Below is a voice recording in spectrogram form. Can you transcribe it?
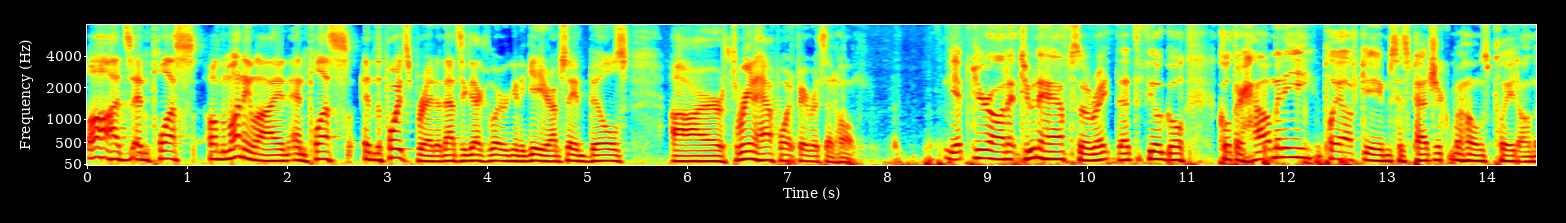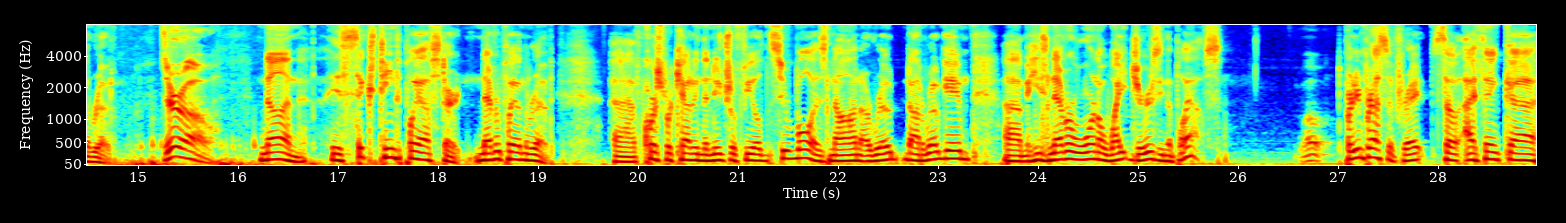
odds and plus on the money line and plus in the point spread, and that's exactly what we're going to get here. I'm saying Bills are three and a half point favorites at home. Yep, you're on it. Two and a half. So, right, that's the field goal. Colter, how many playoff games has Patrick Mahomes played on the road? Zero. None. His 16th playoff start. Never played on the road. Uh, of course, we're counting the neutral field Super Bowl as non a road not a road game. Um, he's never worn a white jersey in the playoffs. Whoa. Pretty impressive, right? So I think, uh,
